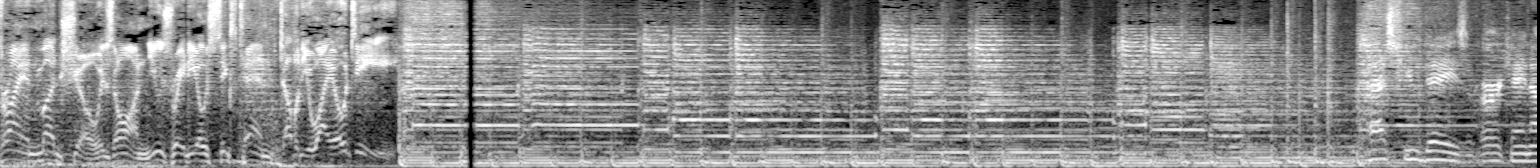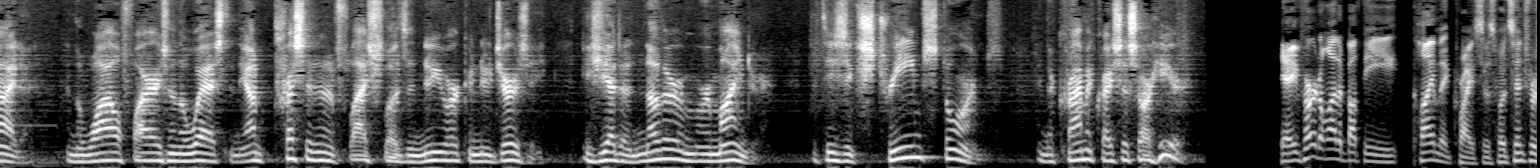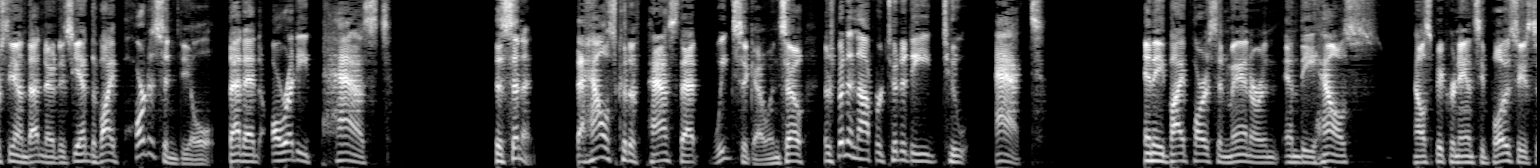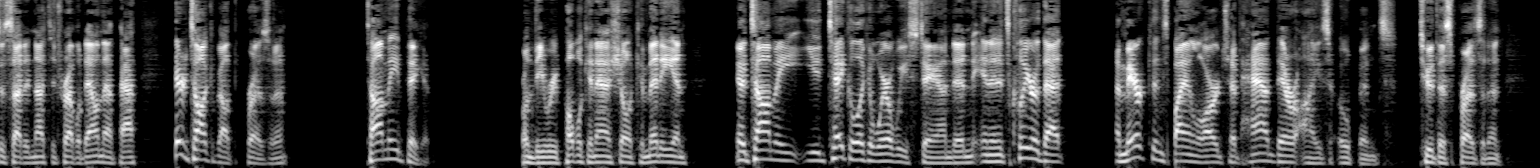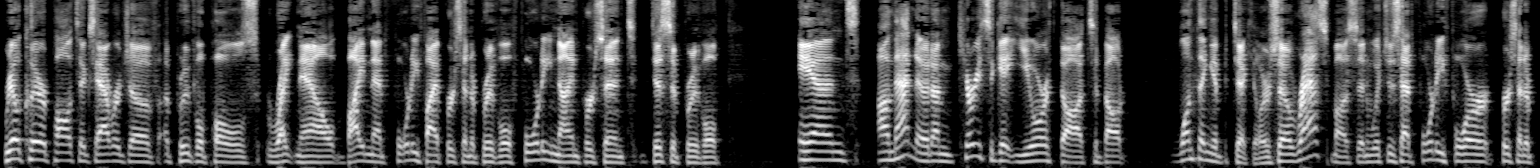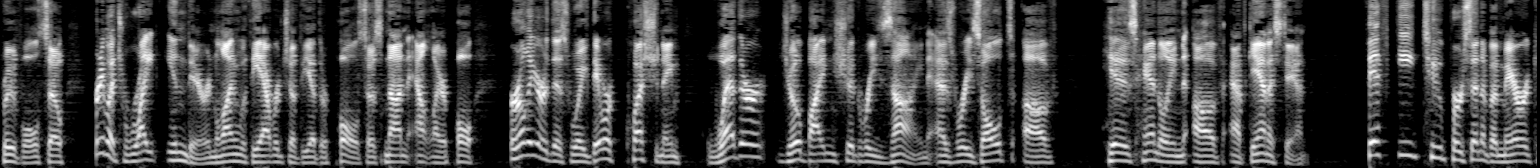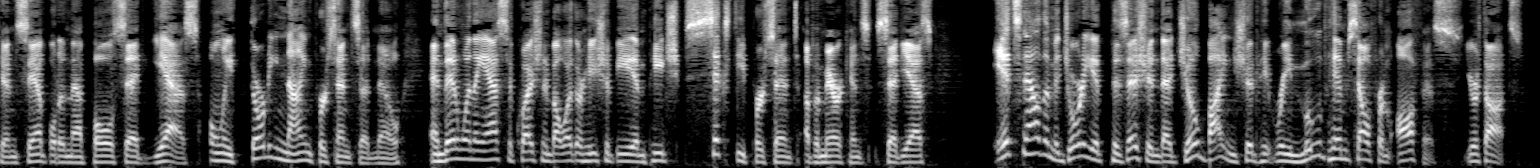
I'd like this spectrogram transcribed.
Brian Mudd Show is on News Radio 610 WIOD. past few days of Hurricane Ida and the wildfires in the West and the unprecedented flash floods in New York and New Jersey is yet another reminder that these extreme storms and the climate crisis are here. Yeah, you've heard a lot about the climate crisis. What's interesting on that note is you had the bipartisan deal that had already passed the Senate. The House could have passed that weeks ago. And so there's been an opportunity to act in a bipartisan manner. And, and the House, House Speaker Nancy Pelosi has decided not to travel down that path. Here to talk about the president, Tommy Pigott from the Republican National Committee. And, you know, Tommy, you take a look at where we stand, and, and it's clear that Americans by and large have had their eyes opened to this president. Real clear politics average of approval polls right now Biden at 45% approval, 49% disapproval. And on that note, I'm curious to get your thoughts about one thing in particular. So Rasmussen, which is at 44% approval, so pretty much right in there, in line with the average of the other polls. So it's not an outlier poll. Earlier this week, they were questioning whether Joe Biden should resign as a result of his handling of Afghanistan. 52% of Americans sampled in that poll said yes. Only 39% said no. And then when they asked the question about whether he should be impeached, 60% of Americans said yes. It's now the majority of position that Joe Biden should remove himself from office. Your thoughts?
